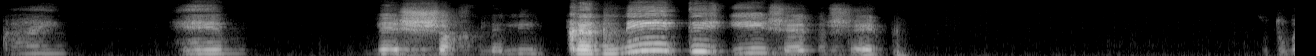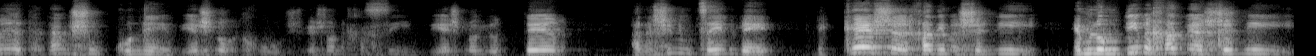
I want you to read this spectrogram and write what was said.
קין הם משכללים. קניתי איש את השם. זאת אומרת, אדם שהוא קונה ויש לו רכוש ויש לו נכסים ויש לו יותר, אנשים נמצאים בקשר אחד עם השני, הם לומדים אחד מהשני,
